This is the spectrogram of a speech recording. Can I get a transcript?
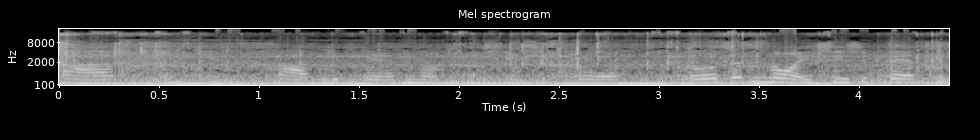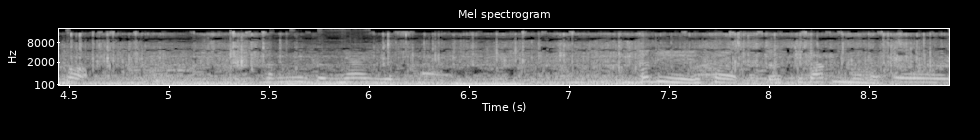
คาสามสิบแปดเนาะสี่สิบแปดเออจะหน่อยสี่สิบแปดที่บอกมันมีตัวใหญ่อยู่ค่ะก็ดีในแสบมันก็สิดับมือเออ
